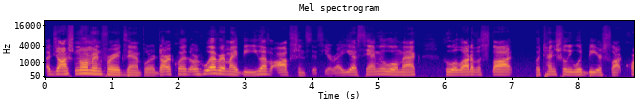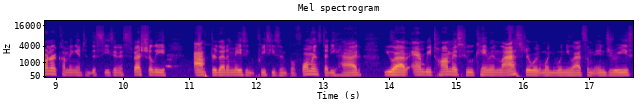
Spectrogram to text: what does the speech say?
a Josh Norman, for example, or Darqueze, or whoever it might be. You have options this year, right? You have Samuel Womack, who a lot of us thought potentially would be your slot corner coming into this season, especially after that amazing preseason performance that he had. You have Ambry Thomas, who came in last year when, when, when you had some injuries.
